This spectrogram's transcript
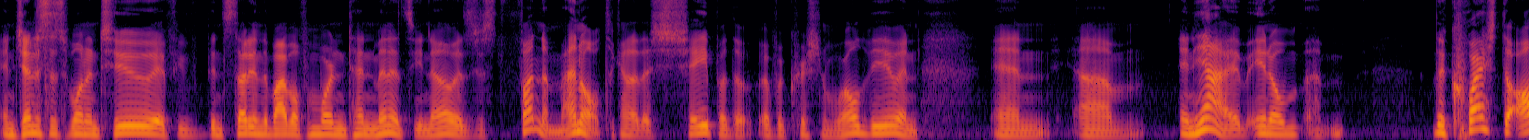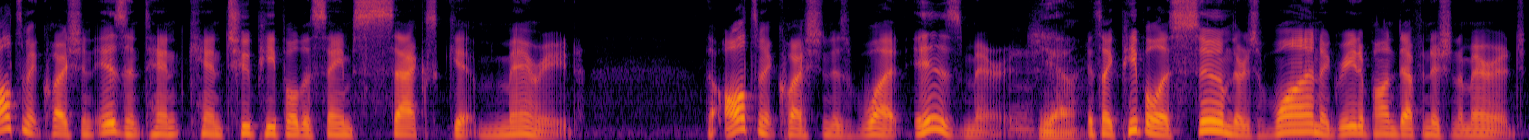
And Genesis 1 and 2, if you've been studying the Bible for more than 10 minutes, you know, is just fundamental to kind of the shape of, the, of a Christian worldview. And, and, um, and yeah, you know, the question, the ultimate question isn't can, can two people the same sex get married? The ultimate question is what is marriage? Yeah. It's like people assume there's one agreed upon definition of marriage.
